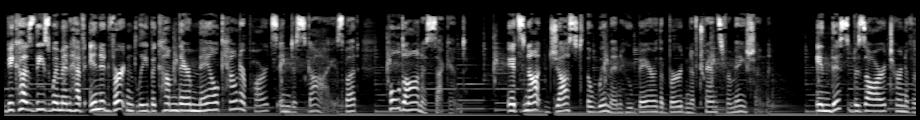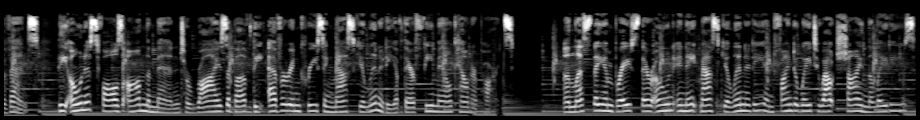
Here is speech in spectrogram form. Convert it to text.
Because these women have inadvertently become their male counterparts in disguise. But hold on a second. It's not just the women who bear the burden of transformation. In this bizarre turn of events, the onus falls on the men to rise above the ever increasing masculinity of their female counterparts. Unless they embrace their own innate masculinity and find a way to outshine the ladies,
